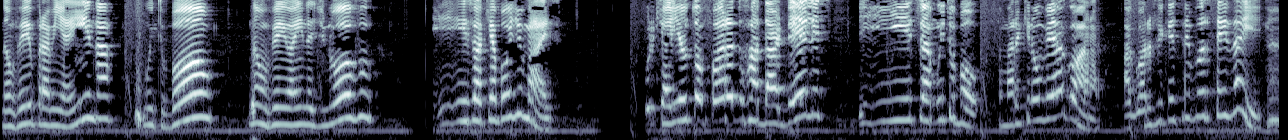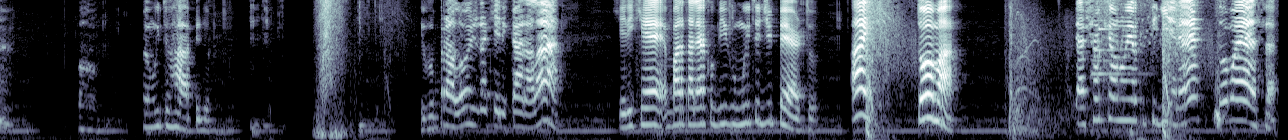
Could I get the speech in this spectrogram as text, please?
Não veio pra mim ainda. Muito bom. Não veio ainda de novo. Isso aqui é bom demais. Porque aí eu tô fora do radar deles. E isso é muito bom. Tomara que não venha agora. Agora fica entre vocês aí. Oh, foi muito rápido. Eu vou pra longe daquele cara lá. Ele quer batalhar comigo muito de perto. Ai! Toma! Achou que eu não ia conseguir, né? Toma essa!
